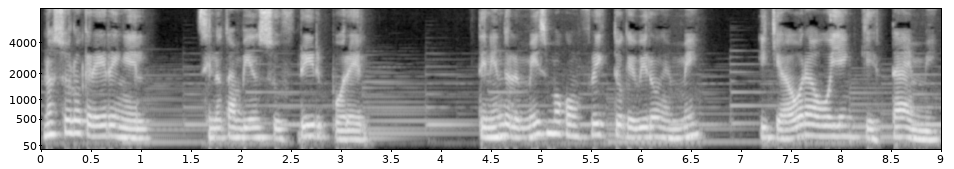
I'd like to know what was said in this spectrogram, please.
no solo creer en Él, sino también sufrir por Él, teniendo el mismo conflicto que vieron en mí y que ahora oyen que está en mí.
